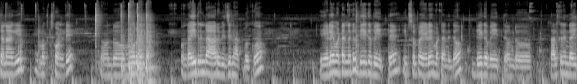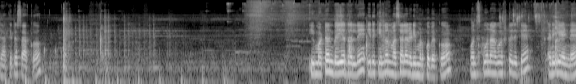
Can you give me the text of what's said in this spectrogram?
ಚೆನ್ನಾಗಿ ಮಗ್ಚ್ಕೊಂಡು ಒಂದು ಮೂರರಿಂದ, ಒಂದು ಐದರಿಂದ ಆರು ವಿಸಿಲ್ ಹಾಕಬೇಕು. ಎಳೆ ಮಟನ್ ಅಂದರೆ ಬೇಗ ಬೇಯುತ್ತೆ. ಇದು ಸ್ವಲ್ಪ ಎಳೆ ಮಟನ್ ಇದು, ಬೇಗ ಬೇಯುತ್ತೆ. ಒಂದು ನಾಲ್ಕರಿಂದ ಐದು ಹಾಕಿದ್ರೆ ಸಾಕು. ಈ ಮಟನ್ ಬೇಯೋದ್ರಲ್ಲಿ ಇದಕ್ಕೆ ಇನ್ನೊಂದು ಮಸಾಲ ರೆಡಿ ಮಾಡ್ಕೋಬೇಕು. ಒಂದು ಸ್ಪೂನ್ ಆಗುವಷ್ಟು ಇದಕ್ಕೆ ಅಡುಗೆ ಎಣ್ಣೆ.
